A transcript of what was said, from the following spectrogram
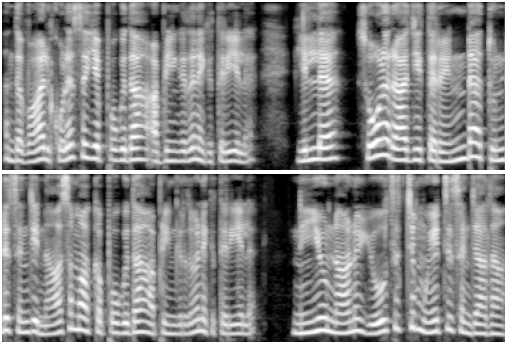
அந்த வால் கொலை செய்ய போகுதா அப்படிங்கிறது எனக்கு தெரியல. இல்ல சோழ ராஜ்யத்தை ரெண்டா துண்டு செஞ்சு நாசமாக்க போகுதா அப்படிங்கிறதும் எனக்கு தெரியல. நீயும் நானும் யோசிச்சு முயற்சி செஞ்சாதான்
